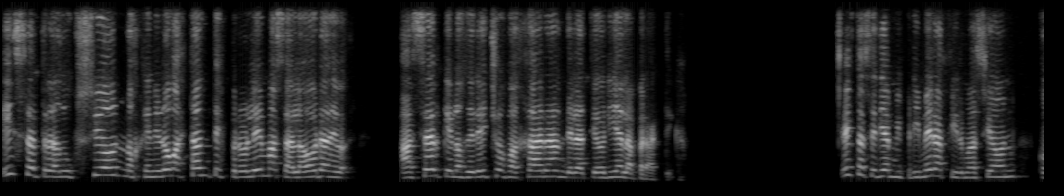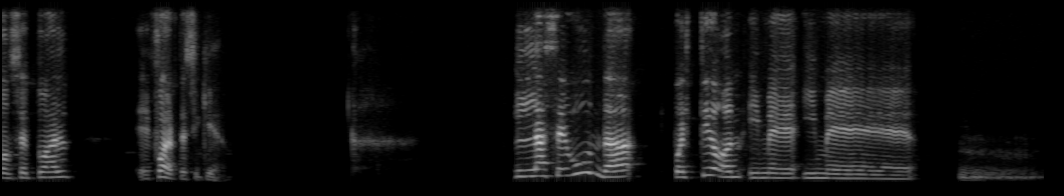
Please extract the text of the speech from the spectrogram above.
esa traducción nos generó bastantes problemas a la hora de hacer que los derechos bajaran de la teoría a la práctica. Esta sería mi primera afirmación conceptual eh, fuerte, si quiero. La segunda cuestión, y me, y me mm,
